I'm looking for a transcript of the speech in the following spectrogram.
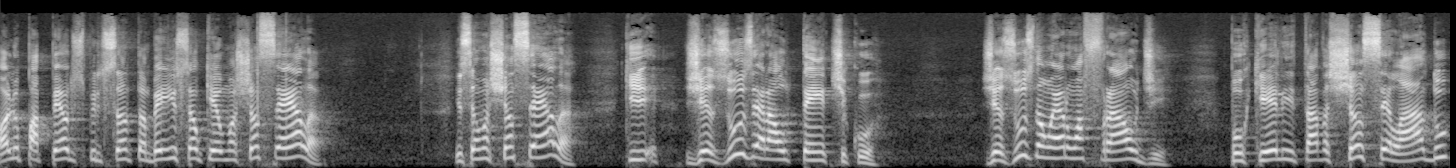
Olha o papel do Espírito Santo também, isso é o que? Uma chancela. Isso é uma chancela. Que Jesus era autêntico. Jesus não era uma fraude, porque ele estava chancelado,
